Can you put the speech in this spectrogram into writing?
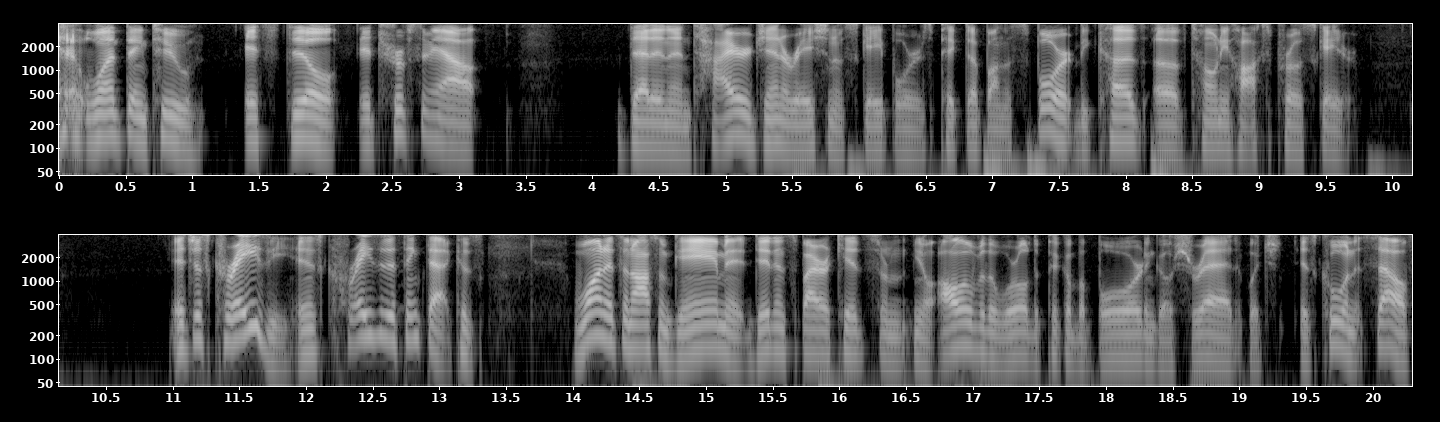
One thing too, it still it trips me out that an entire generation of skateboarders picked up on the sport because of Tony Hawk's Pro Skater. It's just crazy. And it's crazy to think that because one, it's an awesome game and it did inspire kids from, you know, all over the world to pick up a board and go shred, which is cool in itself.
